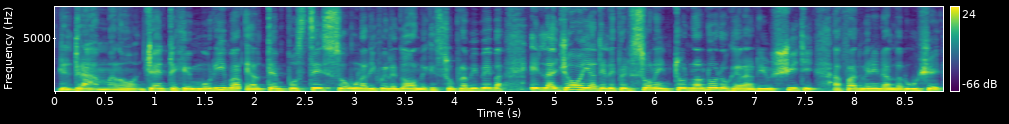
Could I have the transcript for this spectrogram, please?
del dramma, no? Gente che moriva e al tempo stesso una di quelle donne che sopravviveva e la gioia delle persone intorno a loro che erano riuscite riusciti a far venire alla luce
